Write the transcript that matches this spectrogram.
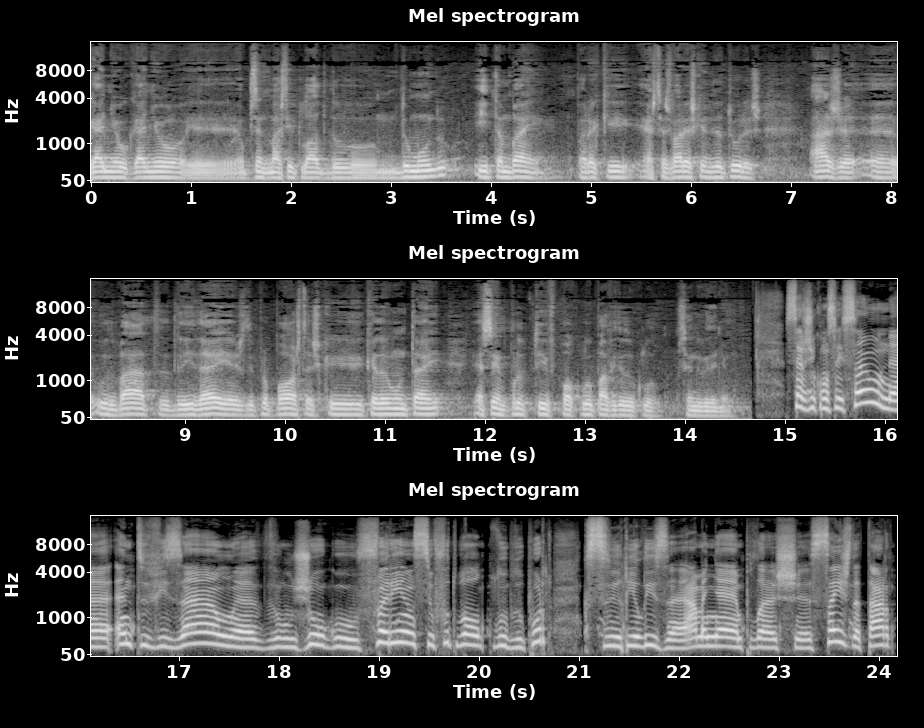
ganhou, ganhou eh, é o presidente mais titulado do, do mundo e também para que estas várias candidaturas haja uh, o debate de ideias, de propostas que cada um tem, é sempre produtivo para o clube, para a vida do clube, sem dúvida nenhuma. Sérgio Conceição, na antevisão eh, do jogo Farense, Futebol Clube do Porto, que se realiza amanhã pelas eh, seis da tarde.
